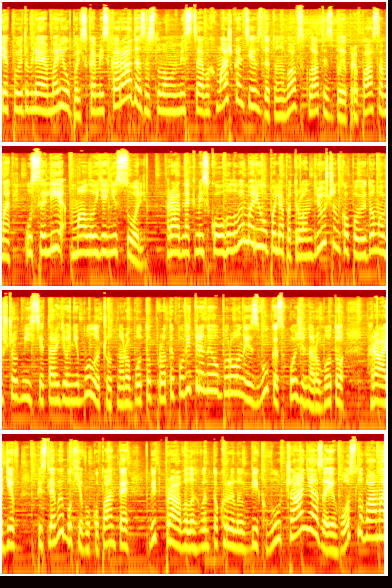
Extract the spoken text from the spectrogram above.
Як повідомляє Маріупольська міська рада, за словами місцевих мешканців, здетонував склад із боєприпасами у селі Малоянісоль. Радник міського голови Маріуполя Петро Андрющенко повідомив, що в місті та районі було чутно роботу протиповітряної оборони і звуки схожі на роботу градів. Після вибухів окупанти відправили гвинтокрили в бік влучання. За його словами,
